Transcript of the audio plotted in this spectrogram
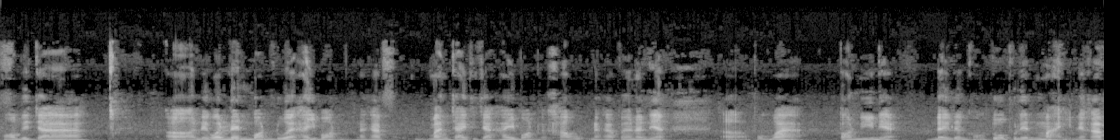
พร้อมที่จะเเรียกว่าเล่นบอลด้วยให้บอลนะครับ มั่นใจที่จะให้บอลกับเขานะครับ เพราะฉะนั้นเนี่ยผมว่าตอนนี้เนี่ยในเรื่องของตัวผู้เล่นใหม่นะครับ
